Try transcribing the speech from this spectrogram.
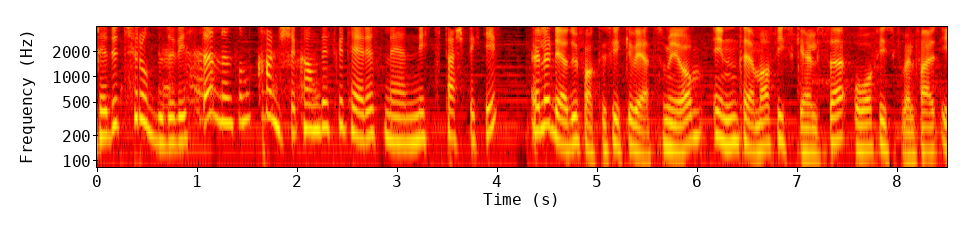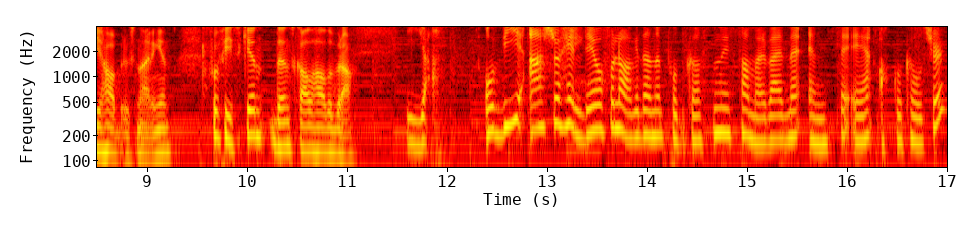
Det du trodde du visste, men som kanskje kan diskuteres med nytt perspektiv. Eller det du faktisk ikke vet så mye om innen temaet fiskehelse og fiskevelferd i havbruksnæringen. For fisken, den skal ha det bra. Ja. Og vi er så heldige å få lage denne podkasten i samarbeid med NCE Aquaculture.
